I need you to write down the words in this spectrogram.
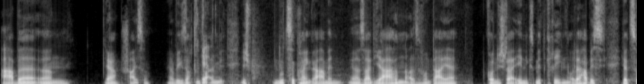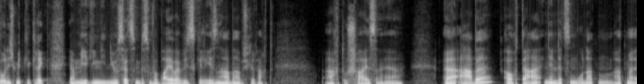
aber ähm, ja, scheiße. Ja, wie gesagt, und vor Ja. allem, ich nutze kein Garmin ja, seit Jahren, also von daher konnte ich da eh nichts mitkriegen oder habe ich es jetzt so nicht mitgekriegt. Ja, mir ging die News jetzt ein bisschen vorbei, aber wie ich es gelesen habe, habe ich gedacht, ach du Scheiße, ja. Äh, aber auch da in den letzten Monaten hat man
